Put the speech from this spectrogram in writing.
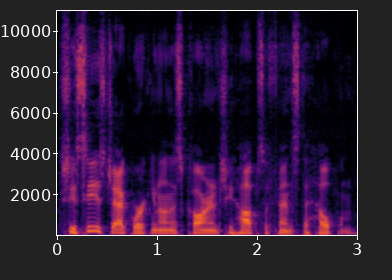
She sees Jack working on his car and she hops a fence to help him.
